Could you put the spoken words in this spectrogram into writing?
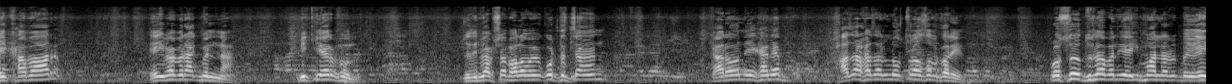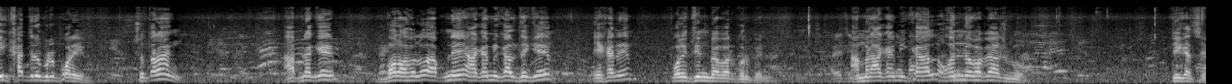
এই খাবার এইভাবে রাখবেন না। বি কেয়ারফুল যদি ব্যবসা ভালোভাবে করতে চান কারণ এখানে হাজার হাজার লোক চলাচল করেন প্রচুর ধুলাবালি এই ময়লার এই খাদ্যের উপর পড়ে। সুতরাং আপনাকে বলা হলো আপনি আগামীকাল থেকে এখানে পলিথিন ব্যবহার করবেন। আমরা আগামীকাল অন্যভাবে আসব। ঠিক আছে।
